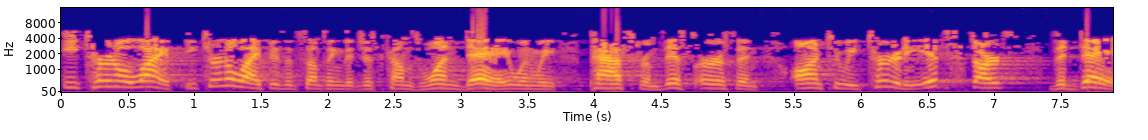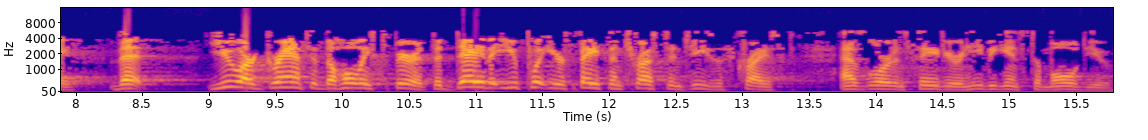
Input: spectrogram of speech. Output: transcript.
Eternal life. Eternal life isn't something that just comes one day when we pass from this earth and on to eternity. It starts the day that you are granted the Holy Spirit, the day that you put your faith and trust in Jesus Christ as Lord and Savior, and He begins to mold you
